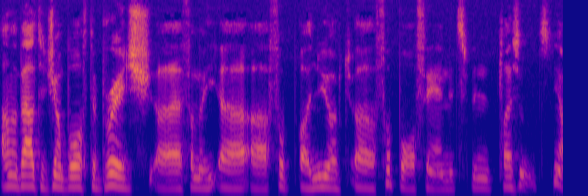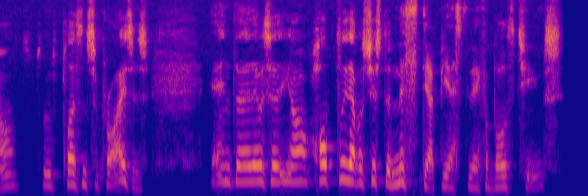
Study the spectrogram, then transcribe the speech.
I'm about to jump off the bridge uh, from a, uh, a, foot, a New York uh, football fan. It's been pleasant, you know, some pleasant surprises, and uh, there was a you know, hopefully that was just a misstep yesterday for both teams,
